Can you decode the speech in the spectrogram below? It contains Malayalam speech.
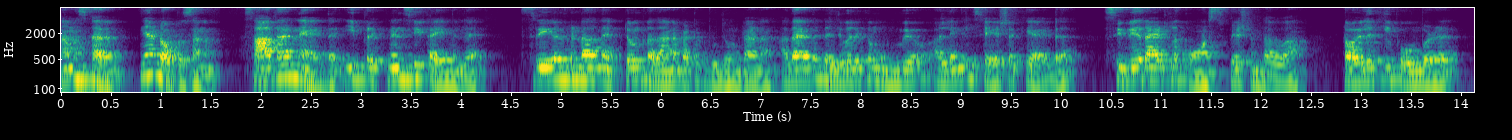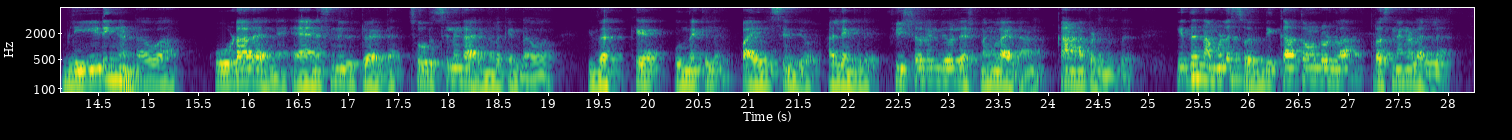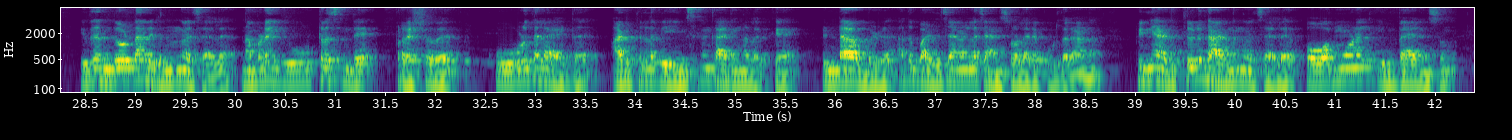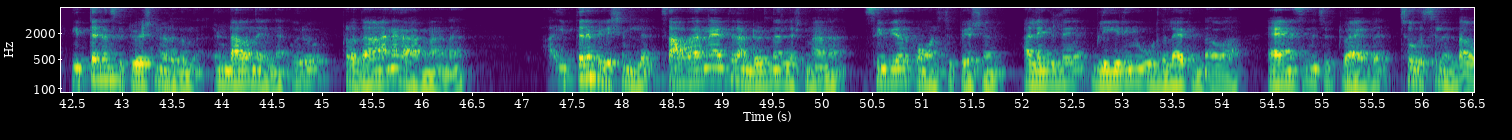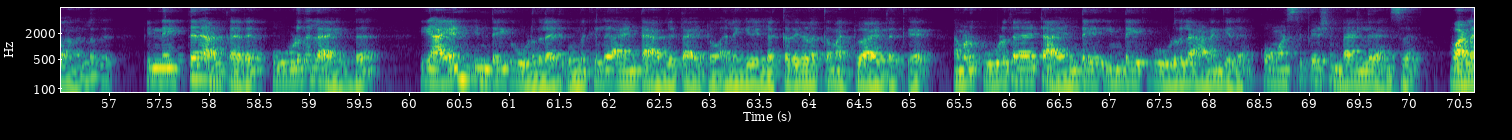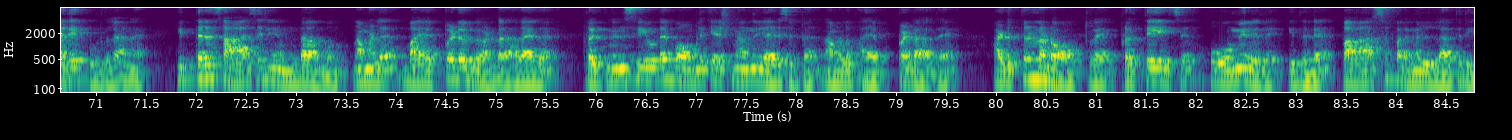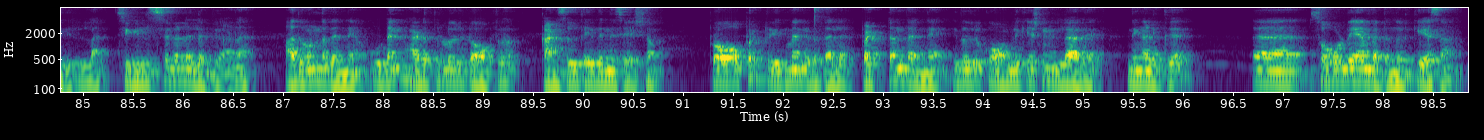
നമസ്കാരം ഞാൻ ഡോക്ടർ സനം സാധാരണയായിട്ട് ഈ പ്രഗ്നൻസി ടൈമിൽ സ്ത്രീകൾക്ക് ഉണ്ടാകുന്ന ഏറ്റവും പ്രധാനപ്പെട്ട ബുദ്ധിമുട്ടാണ്. അതായത് ഡെലിവറിക്ക് മുമ്പെയോ അല്ലെങ്കിൽ ശേഷമൊക്കെ ആയിട്ട് സിവിയർ ആയിട്ടുള്ള കോൺസ്റ്റിപ്പേഷൻ ഉണ്ടാവുക ടോയ്ലറ്റിൽ പോകുമ്പോൾ ബ്ലീഡിങ് ഉണ്ടാവുക കൂടാതെ തന്നെ ആനസിന് ചുറ്റുമായിട്ട് ചൊറിച്ചിലും കാര്യങ്ങളൊക്കെ ഉണ്ടാവുക. ഇതൊക്കെ ഒന്നെങ്കിൽ പൈൽസിന്റെയോ അല്ലെങ്കിൽ ഫിഷറിന്റെയോ ലക്ഷണങ്ങളായിട്ടാണ് കാണപ്പെടുന്നത്. ഇത് നമ്മൾ ശ്രദ്ധിക്കാത്തതുകൊണ്ടുള്ള പ്രശ്നങ്ങളല്ല. ഇത് എന്തുകൊണ്ടാണ് വരുന്നതെന്ന് വെച്ചാൽ നമ്മുടെ യൂട്രസിന്റെ പ്രഷർ കൂടുതലായിട്ട് അടുത്തുള്ള വെയിംസിനും കാര്യങ്ങളൊക്കെ ഉണ്ടാകുമ്പോൾ അത് ബൾജാനുള്ള ചാൻസ് വളരെ കൂടുതലാണ്. പിന്നെ അടുത്തൊരു കാരണം എന്ന് വെച്ചാൽ ഹോർമോണൽ ഇംബാലൻസും ഇത്തരം സിറ്റുവേഷൻ എടുക്കുന്ന ഉണ്ടാകുന്നതിന് ഒരു പ്രധാന കാരണമാണ്. ഇത്തരം പേഷ്യന്റിൽ സാധാരണയായിട്ട് കണ്ടുവരുന്ന ലക്ഷണമാണ് സിവിയർ കോൺസ്റ്റിപ്പേഷൻ അല്ലെങ്കിൽ ബ്ലീഡിങ് കൂടുതലായിട്ട് ഉണ്ടാവുക ആനസിന് ചുറ്റുമായിട്ട് ചൊറിച്ചിലുണ്ടാവുക എന്നുള്ളത്. പിന്നെ ഇത്തരം ആൾക്കാർ കൂടുതലായിട്ട് ഈ അയൺ ഇൻടേക്ക് കൂടുതലായിരിക്കും. ഒന്നുകിൽ അയൺ ടാബ്ലറ്റ് ആയിട്ടോ അല്ലെങ്കിൽ ഇലക്കറികളൊക്കെ മറ്റുമായിട്ടൊക്കെ നമ്മൾ കൂടുതലായിട്ട് അയൺ ഇൻടേക്ക് കൂടുതലാണെങ്കിൽ കോൺസ്റ്റിപ്പേഷൻ ഉണ്ടാകാനുള്ള ചാൻസ് വളരെ കൂടുതലാണ്. ഇത്തരം സാഹചര്യം ഉണ്ടാകുമ്പം നമ്മൾ ഭയപ്പെടുകയുണ്ട് അതായത് പ്രഗ്നൻസിയുടെ കോംപ്ലിക്കേഷൻ ആണെന്ന് വിചാരിച്ചിട്ട് നമ്മൾ ഭയപ്പെടാതെ അടുത്തുള്ള ഡോക്ടറെ പ്രത്യേകിച്ച് ഹോമിയോയിൽ ഇതിന് പാർശ്വഫലങ്ങളില്ലാത്ത രീതിയിലുള്ള ചികിത്സകൾ ലഭ്യമാണ്. അതുകൊണ്ട് തന്നെ ഉടൻ അടുത്തുള്ള ഒരു ഡോക്ടർ കൺസൾട്ട് ചെയ്തതിന് ശേഷം പ്രോപ്പർ ട്രീറ്റ്മെന്റ് എടുത്താൽ പെട്ടെന്ന് തന്നെ ഇതൊരു കോംപ്ലിക്കേഷൻ ഇല്ലാതെ നിങ്ങൾക്ക് സോൾവ് ചെയ്യാൻ പറ്റുന്ന ഒരു കേസാണ്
